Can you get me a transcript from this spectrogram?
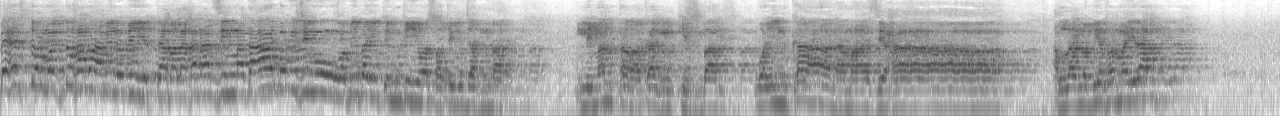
বেহেশতর মধ্যখানো আমি নবী একটা বালাখানার জিম্মাদার বনিছিলু অবিবাহিতিন ফি ওয়াসাতিল জান্নাত। লিমান তারাকাল কিসবা ওয়া ইন কানা মাজিহা আল্লাহর নবী ফরমাইরা অবিবাহিতিন ফি ওয়াসাতিল জান্নাহ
